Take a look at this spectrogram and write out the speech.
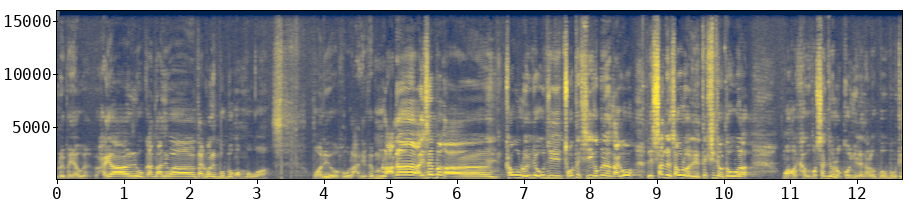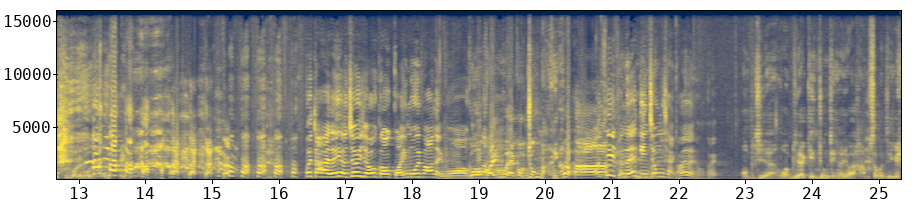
女朋友嘅？係啊，呢好簡單啫嘛。大哥你冇幫我冇啊？我話呢度好難嘅，佢唔難啊！喺西班牙溝女就好似坐的士咁樣啊！大哥你伸隻手落嚟，的士就到㗎啦。我話我溝我伸咗六個月啦，大佬冇部的士過嚟我度啊！喂，但係你又追咗個鬼妹翻嚟喎。嗰 個鬼妹係講中文㗎嘛？我知係咪一見鍾情可以嚟同佢？我唔知啊，我唔知一見鍾情啊，因為鹹濕啊自己。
